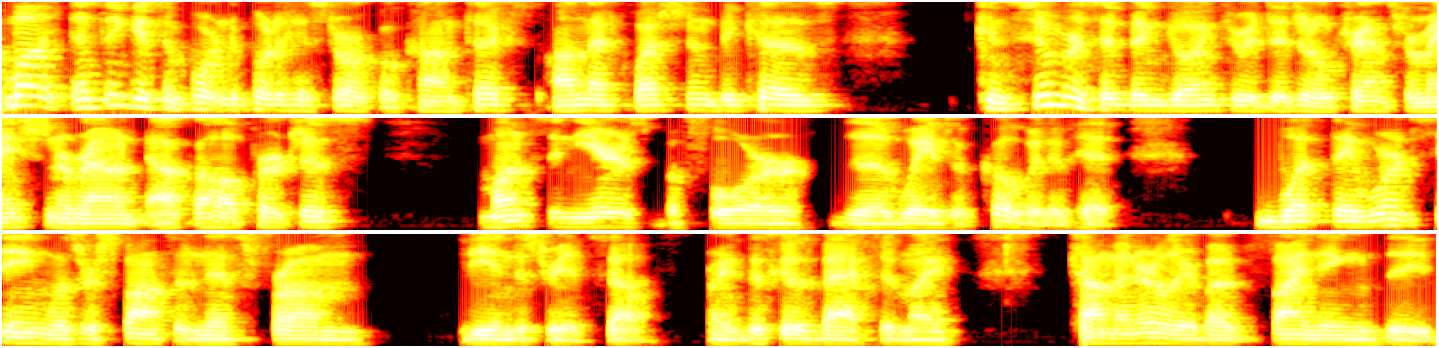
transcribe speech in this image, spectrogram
Well, I think it's important to put a historical context on that question because consumers had been going through a digital transformation around alcohol purchase months and years before the waves of COVID have hit. What they weren't seeing was responsiveness from the industry itself right? This goes back to my comment earlier about finding the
